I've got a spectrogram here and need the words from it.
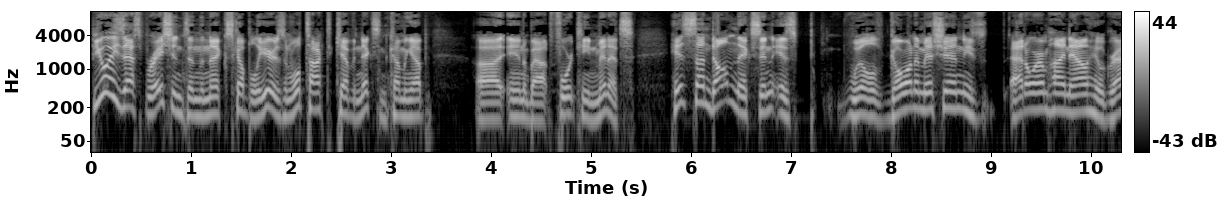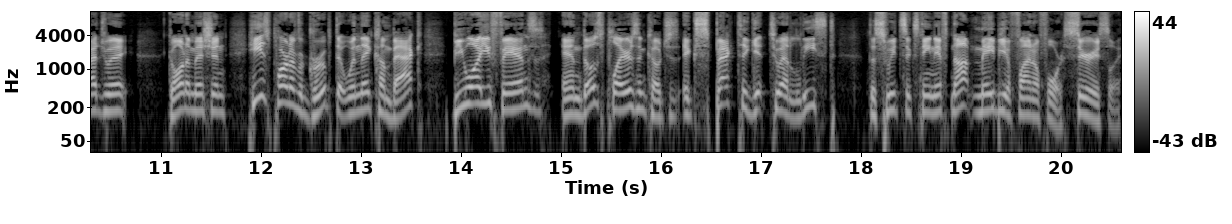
BYU's aspirations in the next couple of years, and we'll talk to Kevin Nixon coming up uh, in about 14 minutes. His son Dalton Nixon is will go on a mission. He's at Orem High now. He'll graduate, go on a mission. He's part of a group that when they come back, BYU fans and those players and coaches expect to get to at least the Sweet 16, if not maybe a Final Four. Seriously.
